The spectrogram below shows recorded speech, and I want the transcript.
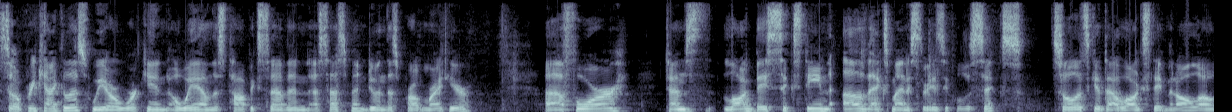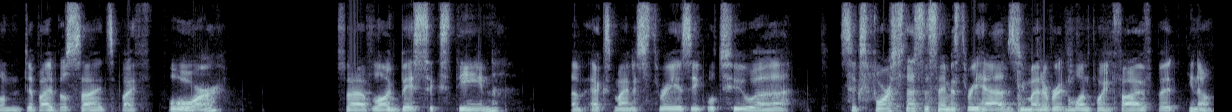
So pre-calculus, we are working away on this topic seven assessment, doing this problem right here. Uh, four times log base 16 of x minus three is equal to six. So let's get that log statement all alone, divide both sides by four. So I have log base 16 of x minus three is equal to uh, six fourths. That's the same as three halves. You might have written 1.5, but you know,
